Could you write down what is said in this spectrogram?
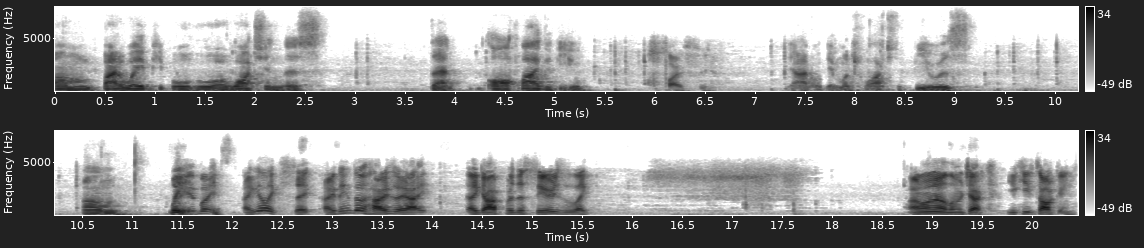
Um, by the way, people who are watching this, that all five of you, Five feet. yeah, I don't get much watch viewers. Um, I wait, get like I get like six. I think the highest I I got for this series is like. I don't know. Let me check. You keep talking.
